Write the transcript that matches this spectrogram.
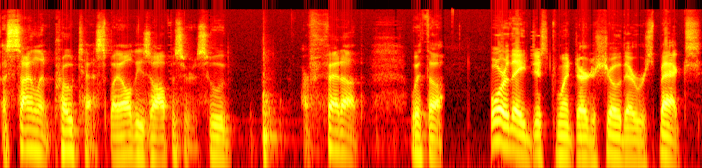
a silent protest by all these officers who are fed up with the. Or they just went there to show their respects.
